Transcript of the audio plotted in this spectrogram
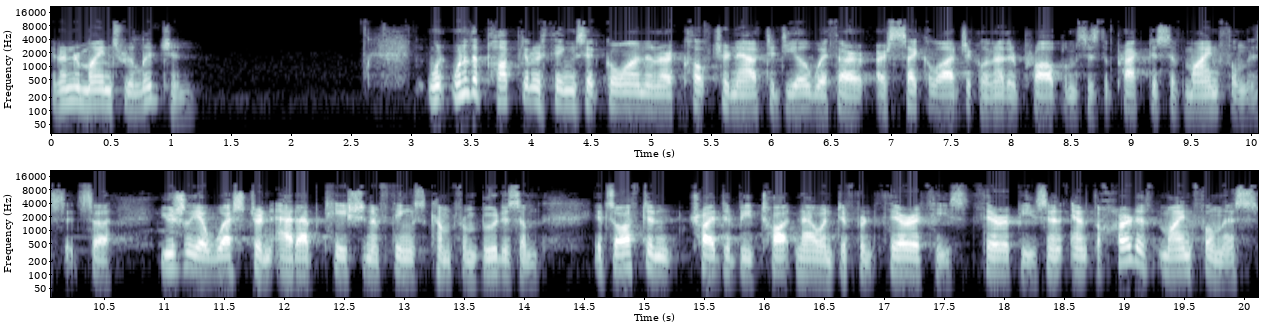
it undermines religion one of the popular things that go on in our culture now to deal with our, our psychological and other problems is the practice of mindfulness. It's a, usually a Western adaptation of things come from Buddhism. It's often tried to be taught now in different therapies, therapies. And, and at the heart of mindfulness,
